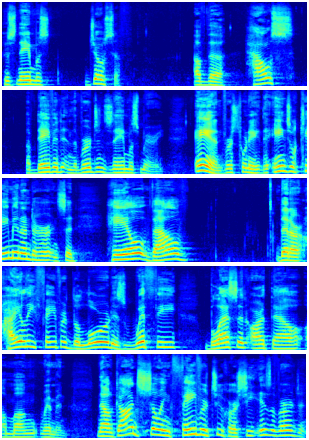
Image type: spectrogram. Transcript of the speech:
whose name was Joseph of the house of David, and the virgin's name was Mary. And, verse 28, the angel came in unto her and said, Hail, thou that are highly favored, the Lord is with thee. Blessed art thou among women. Now, God's showing favor to her. She is a virgin.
